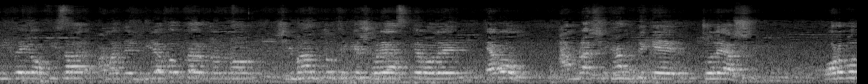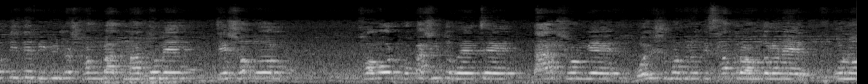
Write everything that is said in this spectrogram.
নির্বাহী অফিসার আমাদের নিরাপত্তার জন্য সীমান্ত থেকে সরে আসতে বলে এবং আমরা সেখান থেকে চলে আসি। পরবর্তীতে বিভিন্ন সংবাদ মাধ্যমে যে সকল খবর প্রকাশিত হয়েছে, তার সঙ্গে বৈষম্য বিরোধী ছাত্র আন্দোলনের কোনো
